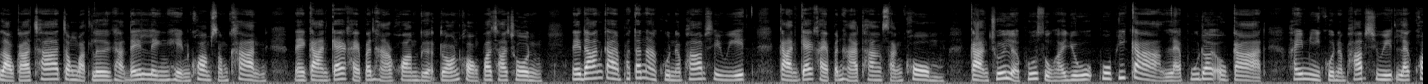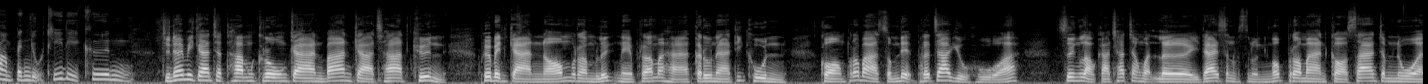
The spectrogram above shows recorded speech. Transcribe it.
เหล่ากาชาติจังหวัดเลยค่ะ ได้เล็งเห็นความสำคัญ ในการแก้ไขปัญหาความเดือดร้อนของประชาชน ในด้านการพัฒนาคุณภาพชีวิต การแก้ไขปัญหาทางสังคม การช่วยเหลือผู้สูงอายุ ผู้พิการและผู้ด้อยโอกาส ให้มีคุณภาพชีวิตและความเป็นอยู่ที่ดีขึ้นจึงได้มีการจัดทำโครงการบ้านกาชาติขึ้น เพื่อเป็นการน้อมรำลึกในพระมหากรุณาธิคุณ ของพระบาทสมเด็จพระเจ้าอยู่หัว ซึ่งเหล่ากาชาติจังหวัดเลยได้สนับสนุนงบประมาณก่อสร้างจำนวน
